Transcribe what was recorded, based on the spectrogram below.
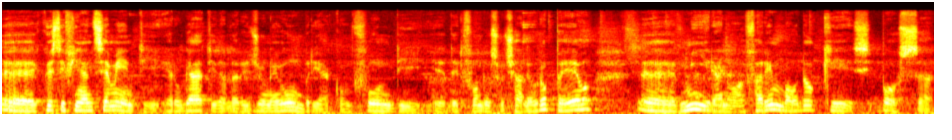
Eh, questi finanziamenti erogati dalla Regione Umbria con fondi eh, del Fondo Sociale Europeo eh, mirano a fare in modo che si possa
